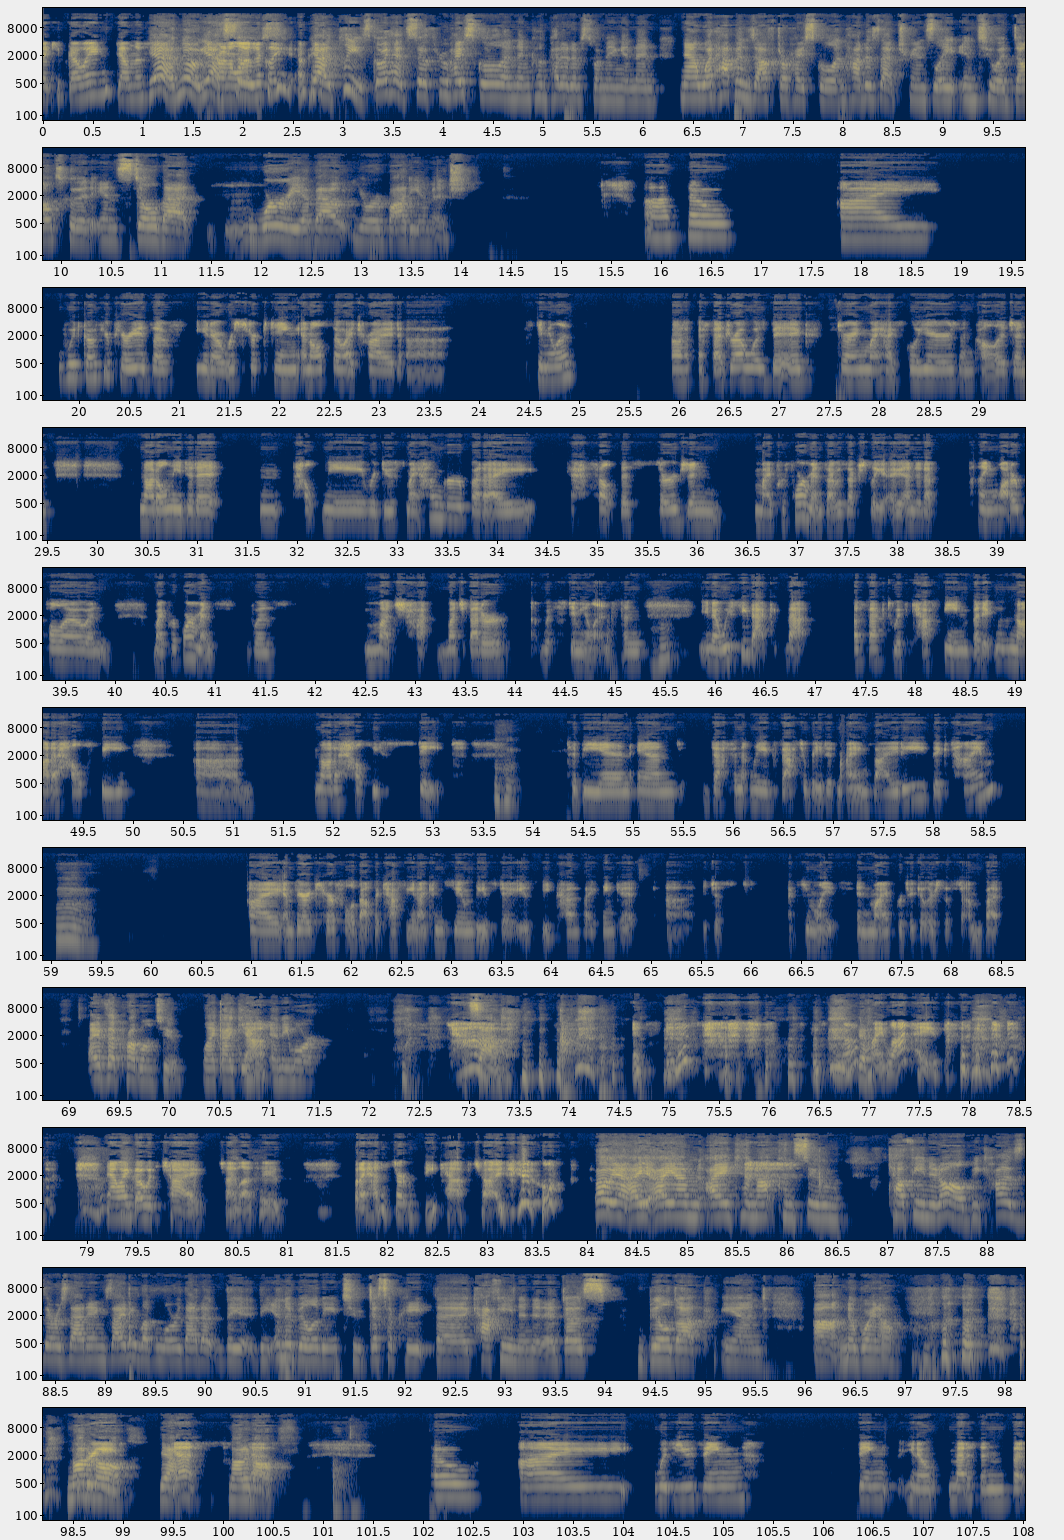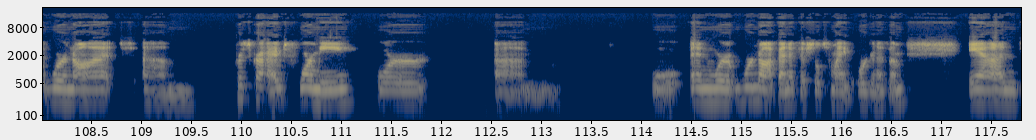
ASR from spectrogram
should I keep going down this? Yeah. No. Yeah. Chronologically. So, okay. Yeah. Please go ahead. So through high school and then competitive swimming, and then now what happens after high school, and how does that translate into adulthood and still that mm-hmm. worry about your body image? Uh, so I would go through periods of, you know, restricting, and also I tried uh, stimulants. Uh, ephedra was big during my high school years and college, and not only did it help me reduce my hunger, but I felt this surge in my performance. I was actually I ended up playing water polo, and my performance was much much better with stimulants. And mm-hmm. you know, we see that that effect with caffeine, but it was not a healthy um, not a healthy state mm-hmm. to be in, and definitely exacerbated my anxiety big time. Mm. I am very careful about the caffeine I consume these days because I think it uh, it just accumulates in my particular system. But I have that problem too. Like I can't yeah. anymore. Yeah. it's sad. it's it is sad. I love yeah. my lattes. now I go with chai, chai lattes. But I had to start with decaf chai too. Oh yeah, I, I am I cannot consume caffeine at all because there's that anxiety level or that uh, the the inability to dissipate the caffeine and it, it does build up and uh, no bueno not Agreed. at all yeah yes. not at yes. all so i was using thing you know medicines that were not um, prescribed for me or um, and were, were not beneficial to my organism. And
